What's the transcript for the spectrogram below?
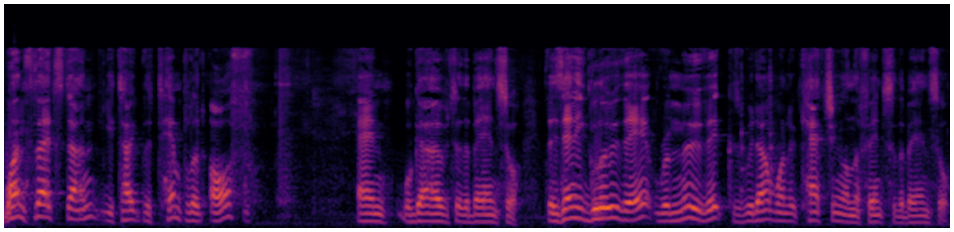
Once that's done, you take the template off and we'll go over to the bandsaw. If there's any glue there, remove it because we don't want it catching on the fence of the bandsaw.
